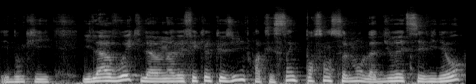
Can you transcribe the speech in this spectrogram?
Et donc il, a avoué qu'il en avait fait quelques-unes, je crois que c'est 5% seulement de la durée de ses vidéos.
